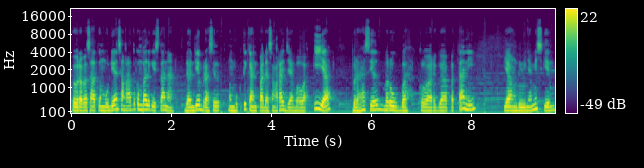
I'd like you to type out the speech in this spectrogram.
Beberapa saat kemudian sang ratu kembali ke istana dan dia berhasil membuktikan pada sang raja bahwa ia berhasil merubah keluarga petani yang dulunya miskin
